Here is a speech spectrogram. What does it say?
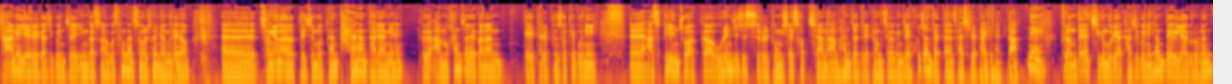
다음의 예를 가지고 이제 인과성하고 상관성을 설명을 해요. 에, 정형화되지 못한 다양한 다량의 그 암 환자에 관한 데이터를 분석해 보니 에, 아스피린 조합과 오렌지 주스를 동시에 섭취한 암 환자들의 병세가 굉장히 호전됐다는 사실을 발견했다. 네. 그런데 지금 우리가 가지고 있는 현대 의학으로는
